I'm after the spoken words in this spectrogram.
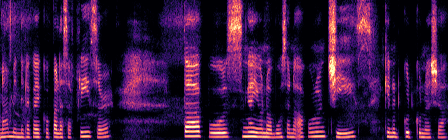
namin. Nilagay ko pala sa freezer. Tapos, ngayon, naubusan na ako ng cheese. Kinudkud ko na siya.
